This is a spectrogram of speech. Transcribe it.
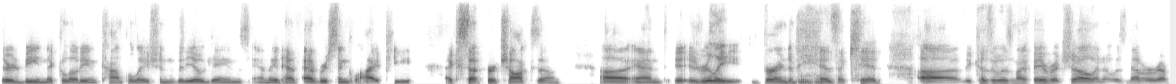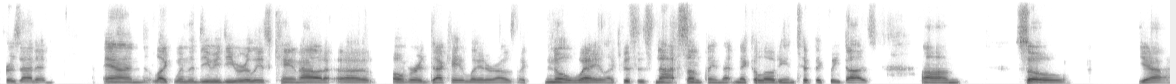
There'd be Nickelodeon compilation video games, and they'd have every single IP except for Chalk Zone. Uh, and it, it, really burned me as a kid uh, because it was my favorite show and it was never represented. And like when the DVD release came out uh, over a decade later, I was like, no way! Like this is not something that Nickelodeon typically does. Um, so yeah,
